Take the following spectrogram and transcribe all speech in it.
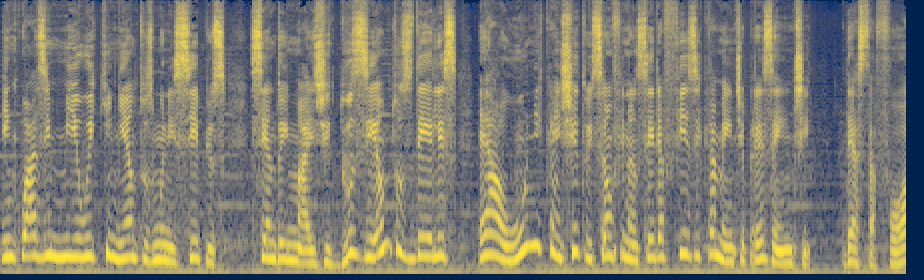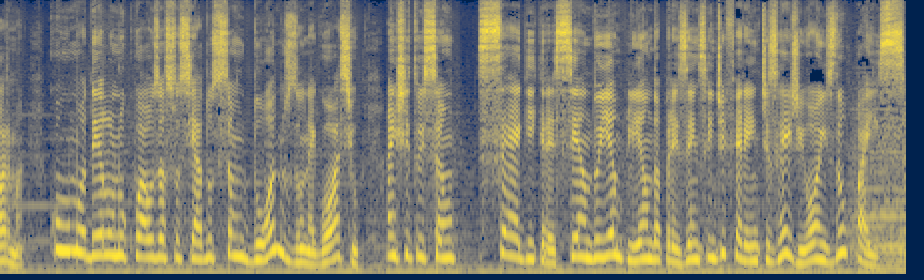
em quase 1.500 municípios, sendo em mais de 200 deles é a única instituição financeira fisicamente presente. Desta forma, com o modelo no qual os associados são donos do negócio, a instituição segue crescendo e ampliando a presença em diferentes regiões do país.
